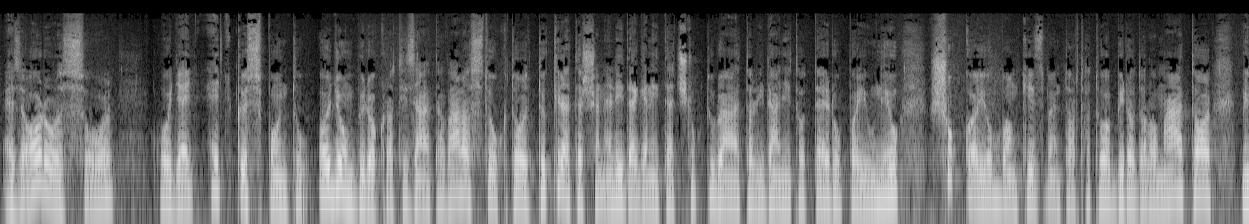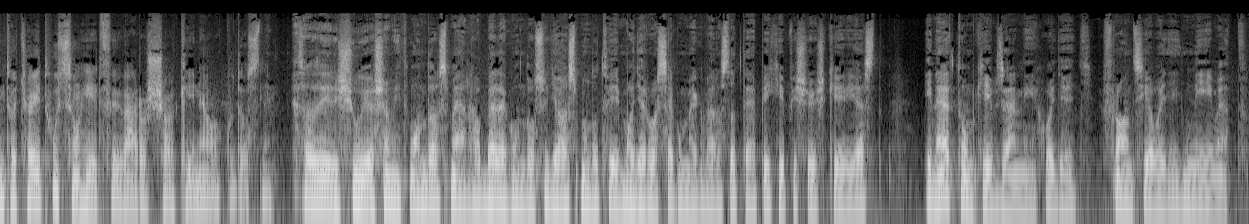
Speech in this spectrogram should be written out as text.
Ez arról szól, hogy egy egyközpontú, agyon bürokratizált a választóktól tökéletesen elidegenített struktúra által irányított Európai Unió sokkal jobban kézben tartható a birodalom által, mint hogyha itt 27 fővárossal kéne alkudozni. Ez azért is súlyos, amit mondasz, mert ha belegondolsz, ugye azt mondod, hogy Magyarországon megválasztott EP képviselő is kéri ezt. Én el tudom képzelni, hogy egy francia vagy egy német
